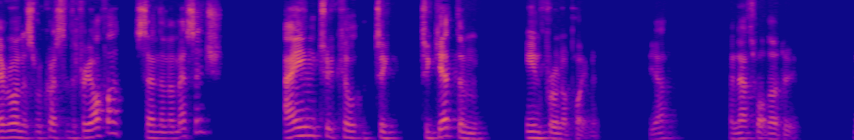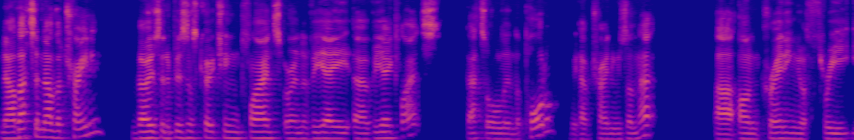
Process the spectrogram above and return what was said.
Everyone that's requested the free offer, send them a message. Aim to to to get them in for an appointment. Yeah, and that's what they'll do. Now that's another training. Those that are business coaching clients or in the VA uh, VA clients, that's all in the portal. We have trainings on that, uh, on creating your three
